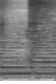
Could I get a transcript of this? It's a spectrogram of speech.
Bye.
